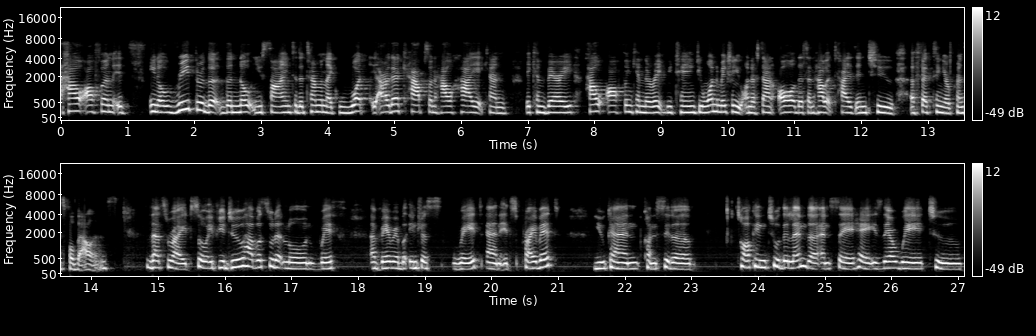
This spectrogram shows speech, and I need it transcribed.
how often it's, you know, read through the the note you sign to determine like what are there caps on how high it can it can vary, how often can the rate be changed. You want to make sure you understand all this and how it ties into affecting your principal balance. That's right. So if you do have a student loan with a variable interest rate and it's private, you can consider talking to the lender and say, hey, is there a way to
